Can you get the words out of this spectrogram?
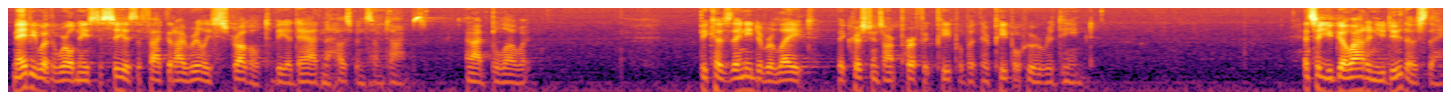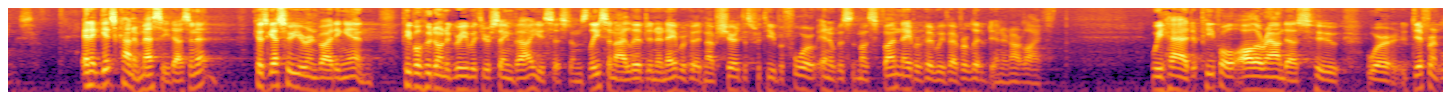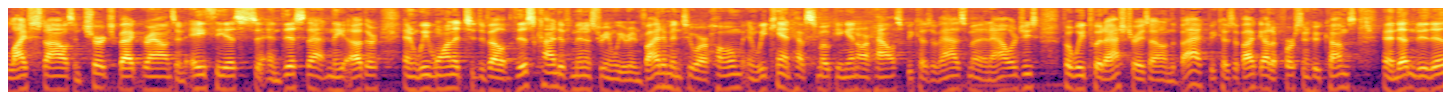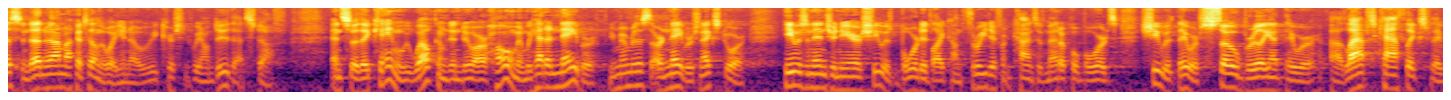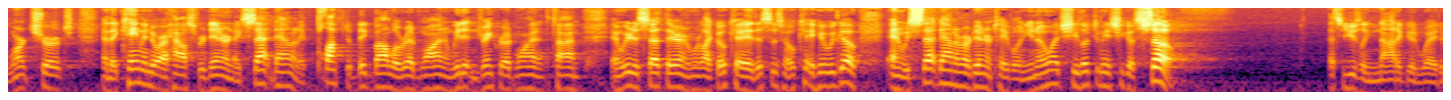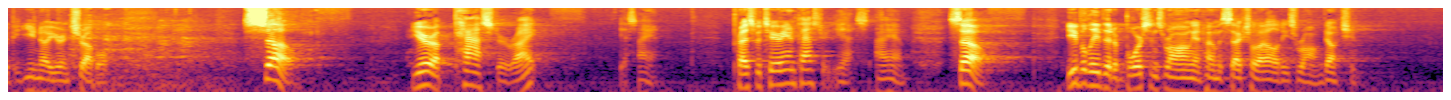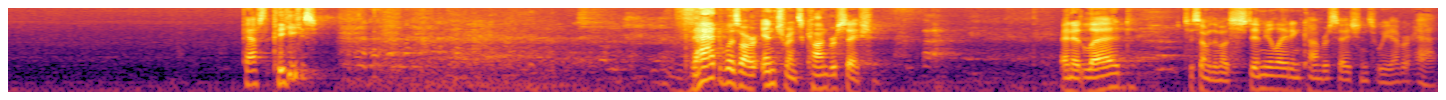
Maybe what the world needs to see is the fact that I really struggle to be a dad and a husband sometimes and I blow it. Because they need to relate that Christians aren't perfect people, but they're people who are redeemed. And so you go out and you do those things. And it gets kind of messy, doesn't it? Because guess who you're inviting in? People who don't agree with your same value systems. Lisa and I lived in a neighborhood, and I've shared this with you before, and it was the most fun neighborhood we've ever lived in in our life. We had people all around us who were different lifestyles and church backgrounds and atheists and this, that, and the other. And we wanted to develop this kind of ministry. And we would invite them into our home. And we can't have smoking in our house because of asthma and allergies. But we put ashtrays out on the back because if I've got a person who comes and doesn't do this and doesn't, I'm not going to tell them, well, you know, we Christians, we don't do that stuff. And so they came and we welcomed into our home. And we had a neighbor. You remember this? Our neighbors next door. He was an engineer. She was boarded like on three different kinds of medical boards. She was, they were so brilliant. They were uh, lapsed Catholics. They weren't churched. And they came into our house for dinner and they sat down and they plopped a big bottle of red wine. And we didn't drink red wine at the time. And we just sat there and we're like, okay, this is okay. Here we go. And we sat down at our dinner table. And you know what? She looked at me and she goes, so. That's usually not a good way to be. You know you're in trouble. so, you're a pastor, right? Yes, I am. Presbyterian pastor? Yes, I am. So, you believe that abortion's wrong and homosexuality's wrong, don't you? Pass the peas? that was our entrance conversation. And it led to some of the most stimulating conversations we ever had.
